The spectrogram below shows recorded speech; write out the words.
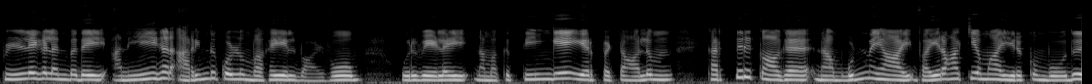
பிள்ளைகள் என்பதை அநேகர் அறிந்து கொள்ளும் வகையில் வாழ்வோம். ஒருவேளை நமக்கு தீங்கே ஏற்பட்டாலும் கர்த்தருக்காக நாம் உண்மையாய் வைராக்கியமாய் இருக்கும்போது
